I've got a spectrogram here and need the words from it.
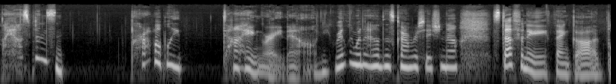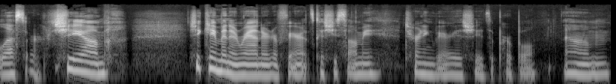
my husband's probably dying right now. You really want to have this conversation now? Stephanie, thank God, bless her. She um she came in and ran interference because she saw me turning various shades of purple. Um,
